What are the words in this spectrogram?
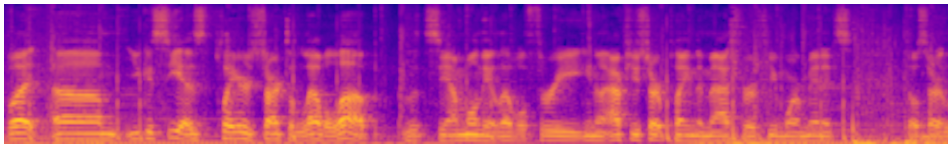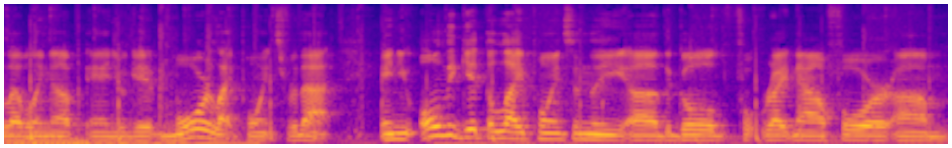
But um, you can see as players start to level up, let's see, I'm only at level 3. You know, after you start playing the match for a few more minutes, they'll start leveling up and you'll get more light points for that. And you only get the light points in the uh, the gold right now for um,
